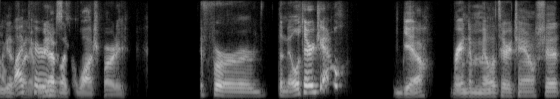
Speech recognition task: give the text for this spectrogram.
We gotta my find it. We have like a watch party. for the military channel. Yeah. Random military channel shit.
